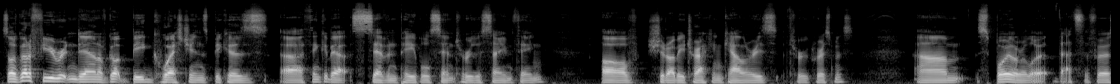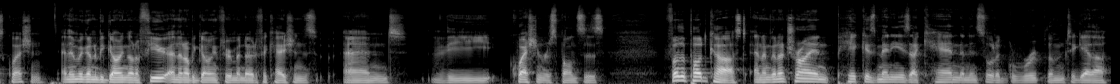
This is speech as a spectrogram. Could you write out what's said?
So I've got a few written down. I've got big questions because uh, I think about seven people sent through the same thing of should I be tracking calories through Christmas? Um, spoiler alert, that's the first question. And then we're going to be going on a few, and then I'll be going through my notifications and the question responses for the podcast. And I'm going to try and pick as many as I can and then sort of group them together.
